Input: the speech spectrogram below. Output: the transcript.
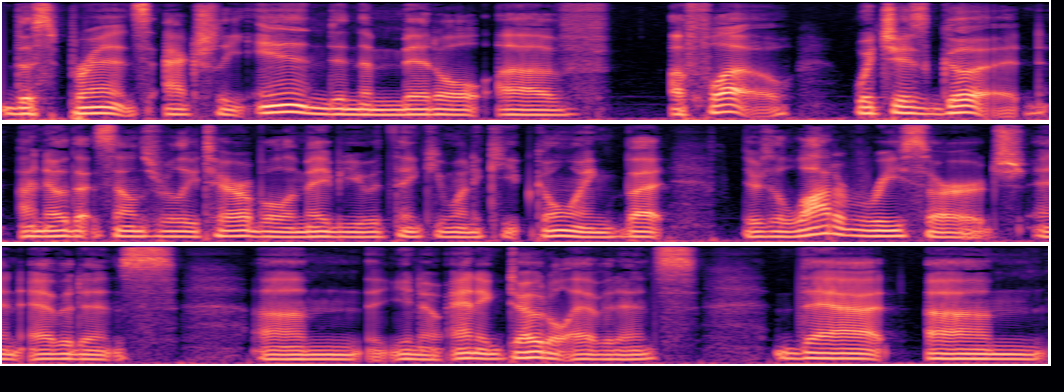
the sprints actually end in the middle of a flow, which is good. I know that sounds really terrible and maybe you would think you want to keep going, but there's a lot of research and evidence, um, you know, anecdotal evidence that um,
